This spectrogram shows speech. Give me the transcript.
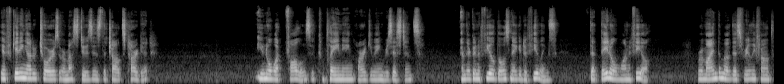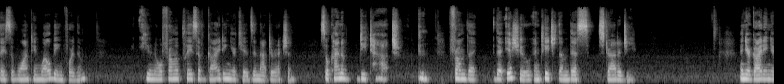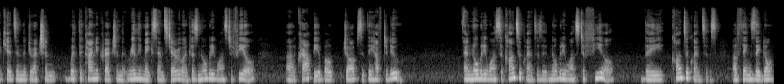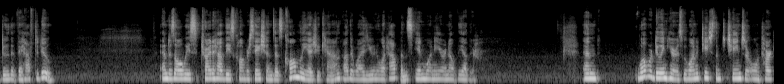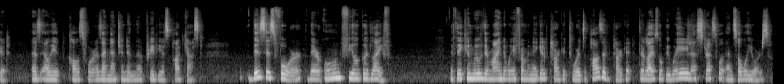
If getting out of chores or must do's is the child's target, you know what follows uh, complaining, arguing, resistance. And they're going to feel those negative feelings that they don't want to feel. Remind them of this really from a place of wanting well being for them you know, from a place of guiding your kids in that direction. So kind of detach from the the issue and teach them this strategy. And you're guiding your kids in the direction with the kind of correction that really makes sense to everyone because nobody wants to feel uh, crappy about jobs that they have to do. And nobody wants the consequences, and nobody wants to feel the consequences of things they don't do that they have to do. And as always, try to have these conversations as calmly as you can. Otherwise, you know what happens in one ear and out the other. And what we're doing here is we want to teach them to change their own target, as Eliot calls for, as I mentioned in the previous podcast. This is for their own feel good life. If they can move their mind away from a negative target towards a positive target, their lives will be way less stressful, and so will yours.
